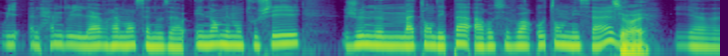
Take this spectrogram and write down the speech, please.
Oui, alhamdoulilah, vraiment, ça nous a énormément touchés. Je ne m'attendais pas à recevoir autant de messages. C'est vrai. Et, euh,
